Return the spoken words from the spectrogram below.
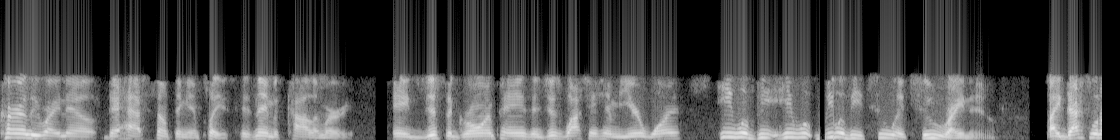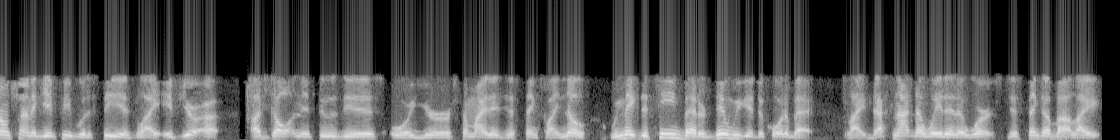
currently right now they have something in place. His name is Kyler Murray. And just the growing pains and just watching him year one, he would be he would we would be two and two right now. Like that's what I'm trying to get people to see is like if you're a a Dalton enthusiast or you're somebody that just thinks like, no, we make the team better, then we get the quarterback. Like that's not the way that it works. Just think about like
